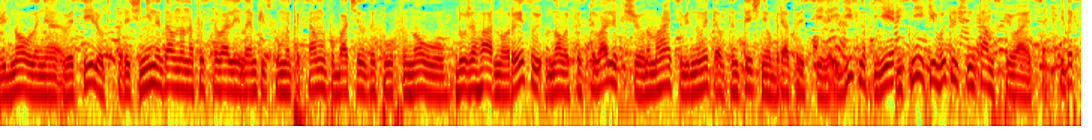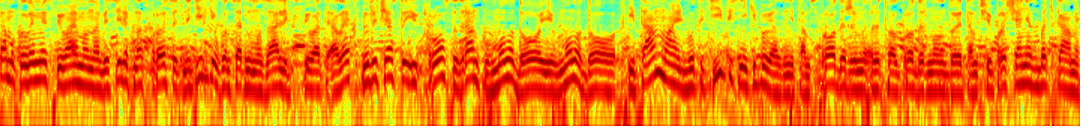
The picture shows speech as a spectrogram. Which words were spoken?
відновлення весіль. От в Перечині недавно на фестивалі Лемківському ми так само побачили таку нову дуже гарну рису нових фестивалів, що намагаються відновити автентичний обряд весілля. І дійсно є пісні, які виключно там співаються. І так само, коли ми співаємо на весіллях, нас просять не тільки в концертному залі співати, але дуже часто і просто зранку в молодої, в молодого. І там мають бути ті пісні, які пов'язані там з продажем, ритуал продаж молодої, там чи прощання з батьками.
